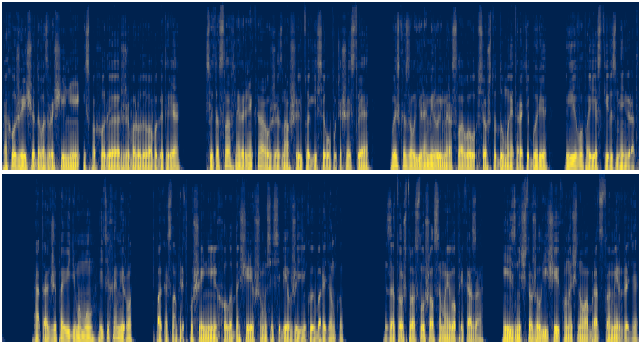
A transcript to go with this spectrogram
Похоже, еще до возвращения из похода ржебородого богатыря Святослав, наверняка уже знавший итоги всего путешествия, высказал Яромиру и Мирославу все, что думает о Ратиборе и его поездке в Змейград. А также, по-видимому, и Тихомиру, в пакостном предвкушении холодно щерившемуся себе в жиденькую бороденку. За то, что ослушался моего приказа и изничтожил ячейку ночного братства Мирграде,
